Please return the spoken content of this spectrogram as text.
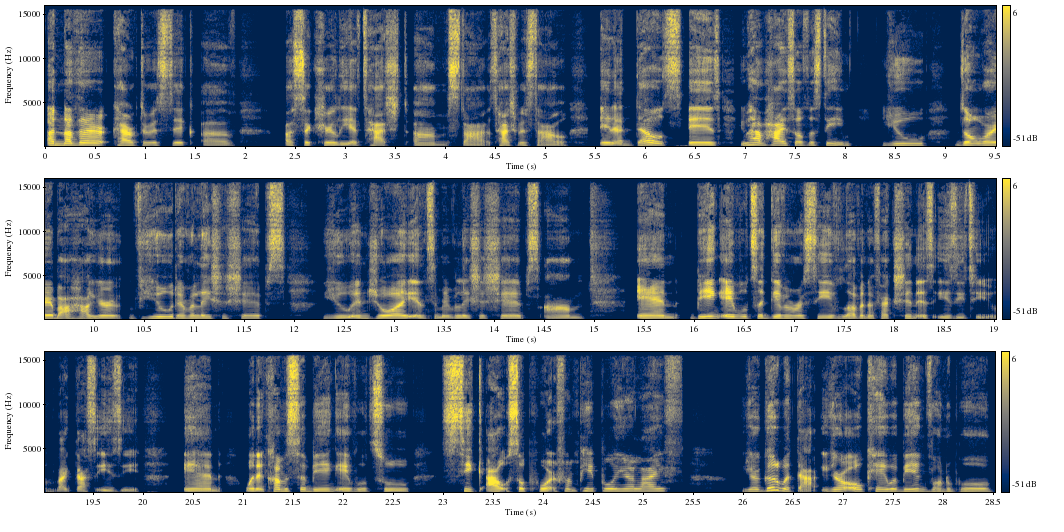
another characteristic of a securely attached um style attachment style in adults is you have high self-esteem you don't worry about how you're viewed in relationships you enjoy intimate relationships um And being able to give and receive love and affection is easy to you. Like that's easy. And when it comes to being able to seek out support from people in your life, you're good with that. You're okay with being vulnerable.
